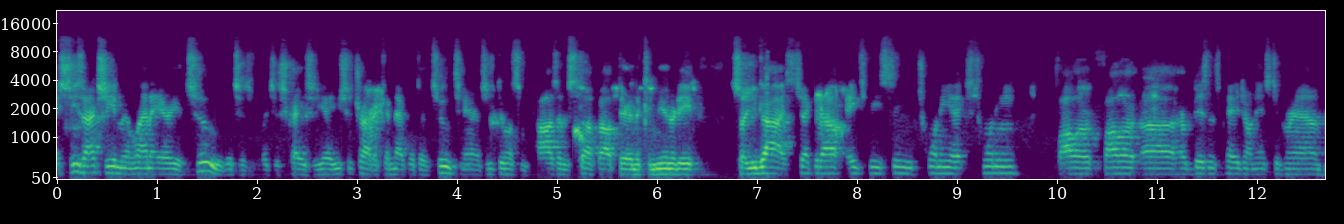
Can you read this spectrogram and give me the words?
and she's actually in the Atlanta area too, which is which is crazy. Yeah, you should try to connect with her too, Terrence. She's doing some positive stuff out there in the community. So you guys check it out, HBC 20x20. Follow follow uh, her business page on Instagram.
